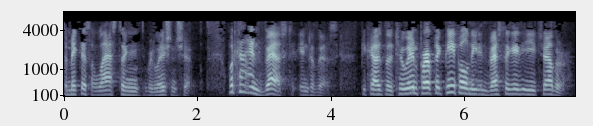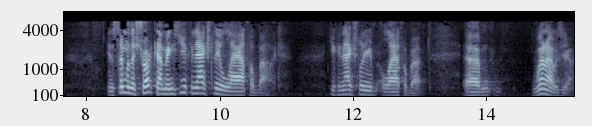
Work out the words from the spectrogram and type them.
to make this a lasting relationship? What can I invest into this? Because the two imperfect people need investing in each other. And some of the shortcomings you can actually laugh about. You can actually laugh about. Um, when I was young,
